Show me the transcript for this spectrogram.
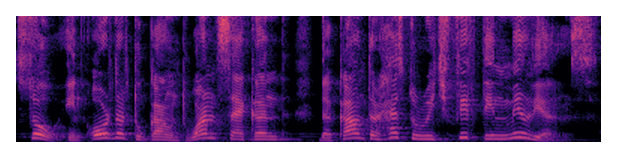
so in order to count 1 second, the counter has to reach 15 millions.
